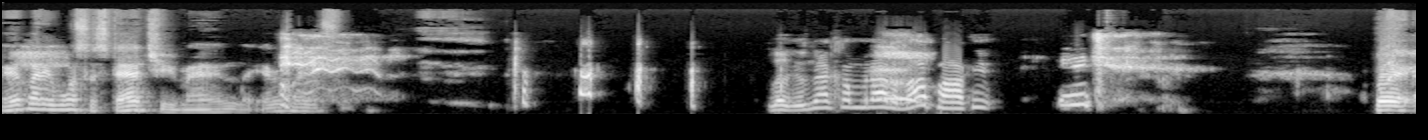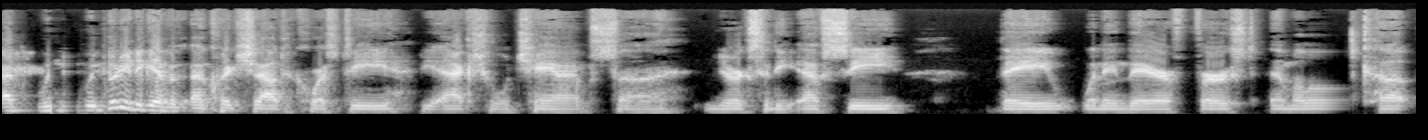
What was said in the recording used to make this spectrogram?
Everybody wants a statue, man. Like everybody. Look, it's not coming out of my pocket. but uh, we, we do need to give a, a, quick shout out to, of course, the, the actual champs, uh, New York City FC. They winning their first MLS Cup.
